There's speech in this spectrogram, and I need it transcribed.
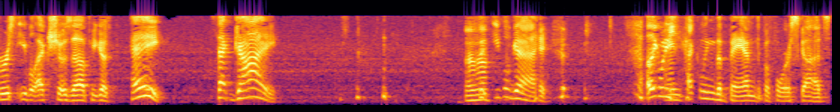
first evil X shows up, he goes, "Hey, it's that guy, Uh-huh. the evil guy." I like when he's And- heckling the band before Scott's,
